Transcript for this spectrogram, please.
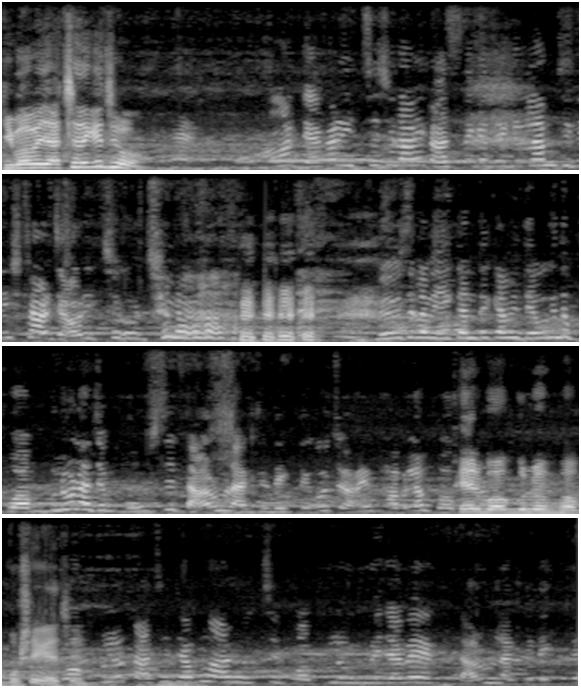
কীভাবে যাচ্ছে দেখেছ? দেখার ইচ্ছে ছিল আমি কাছ থেকে দেখে দেখলাম জিনিসটা আর যাওয়ার ইচ্ছে করছে না। ভেবেছিলাম এইখান থেকে আমি দেবো কিন্তু বকগুলো না যে বসছে দারুণ লাগছে দেখতে করছ আমি ভাবলাম বক ফের বকগুলো সব বসে গেছে। বকগুলোর কাছে যাব আর হচ্ছে বকগুলো উড়ে যাবে দারুণ লাগবে দেখতে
